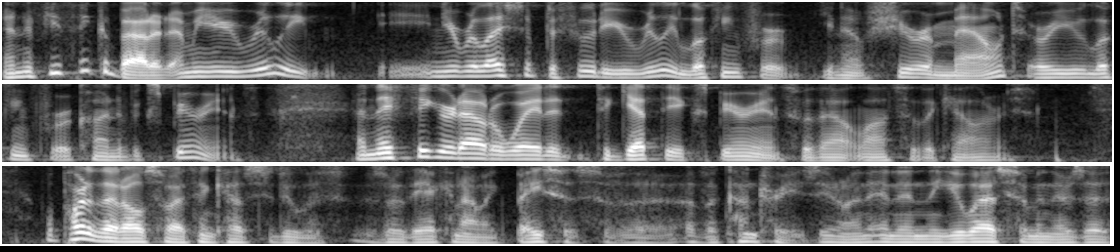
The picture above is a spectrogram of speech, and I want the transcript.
And if you think about it, I mean, you really in your relationship to food, are you really looking for you know sheer amount, or are you looking for a kind of experience? And they figured out a way to, to get the experience without lots of the calories. Well, part of that also, I think, has to do with sort of the economic basis of the of the countries. You know, and, and in the U.S., I mean, there's a,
